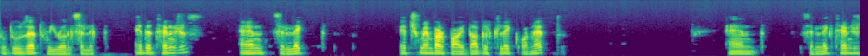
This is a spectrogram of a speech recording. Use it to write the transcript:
To do that we will select edit hinges and select each member by double click on it and select hinge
